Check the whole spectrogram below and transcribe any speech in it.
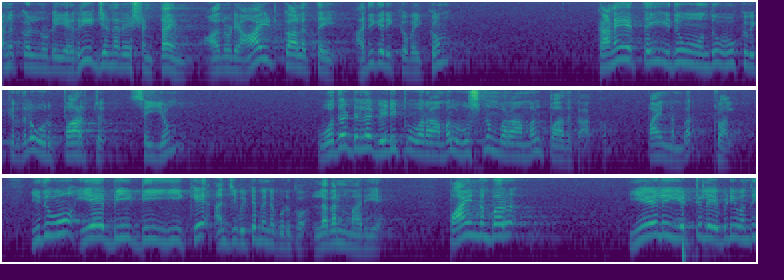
அணுக்களினுடைய ரீஜெனரேஷன் டைம் அதனுடைய ஆயுட்காலத்தை அதிகரிக்க வைக்கும். கணையத்தை இதுவும் வந்து ஊக்குவிக்கிறதுல ஒரு பார்ட்டு செய்யும். உதட்டில் வெடிப்பு வராமல் உஷ்ணம் வராமல் பாதுகாக்கும். பாயிண்ட் நம்பர் டுவெல் இதுவும் ஏபிடிஇகே அஞ்சு விட்டமினை கொடுக்கும். லெவன் மாதிரியே. பாயிண்ட் நம்பர் ஏழு எட்டில் எப்படி வந்து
